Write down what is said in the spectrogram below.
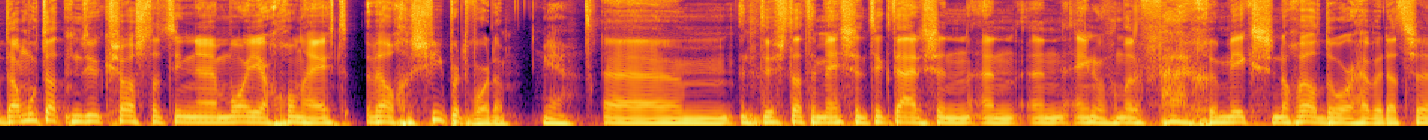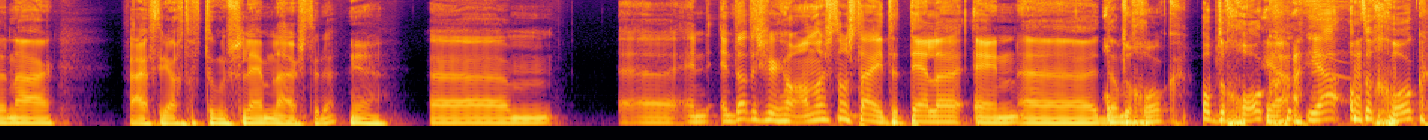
Dan moet dat natuurlijk, zoals dat in eh mooi jargon heeft, wel geswieperd worden. Ja. Ehm, dus dat de mensen natuurlijk tijdens een, een, een, een of andere vuige mix nog wel doorhebben dat ze naar 538 of toen Slam luisterden. ja. Ehm, eh, en, en dat is weer heel anders. Dan sta je te tellen en eh, dan, Op de gok. Op de gok, ja, Ja. op de gok.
